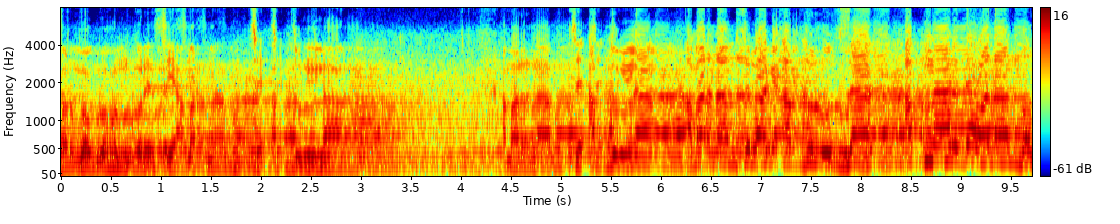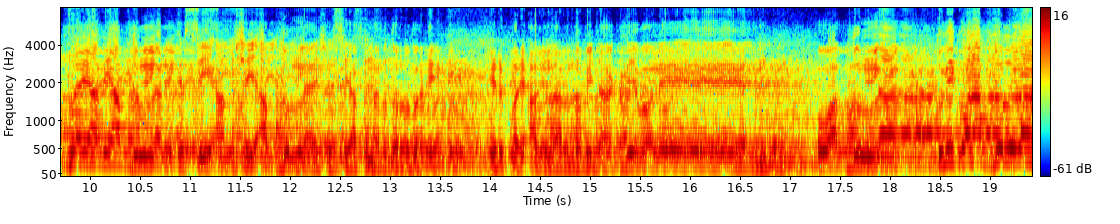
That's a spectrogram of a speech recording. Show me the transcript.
ধর্ম গ্রহণ করেছি। আমার নাম হচ্ছে আব্দুল্লাহ। আমার নাম হচ্ছে আব্দুল্লাহ। আমার নাম ছিল আগে আব্দুল উজ্জা। আপনার দেওয়া নাম বদলাই আমি আব্দুল্লাহ রেখেছি। আমি সেই আবদুল্লাহ এসেছি আপনার দরবারে। এরপরে আল্লাহর নবী ডাক দিয়ে বলেন ও আব্দুল্লাহ, তুমি কোন আব্দুল্লাহ?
